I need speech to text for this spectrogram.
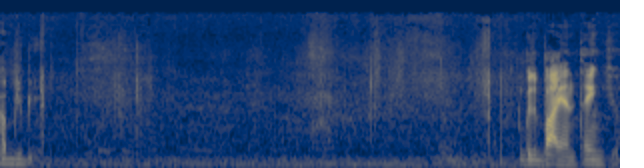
Habibi. Goodbye and thank you.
